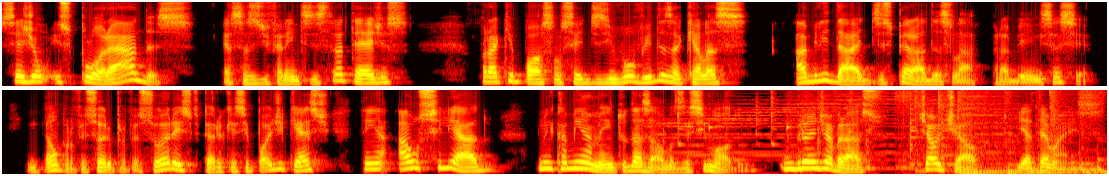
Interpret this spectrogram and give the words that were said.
sejam exploradas essas diferentes estratégias para que possam ser desenvolvidas aquelas habilidades esperadas lá para a BNCC. Então, professor e professora, espero que esse podcast tenha auxiliado no encaminhamento das aulas desse módulo. Um grande abraço, tchau, tchau e até mais.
